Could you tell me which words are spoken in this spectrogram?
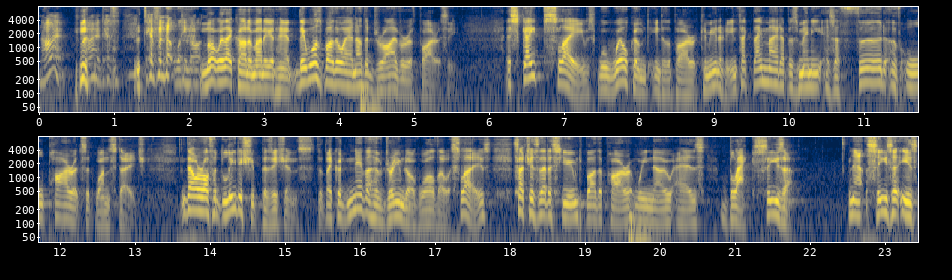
No, no, def- definitely not. Not with that kind of money at hand. There was, by the way, another driver of piracy. Escaped slaves were welcomed into the pirate community. In fact, they made up as many as a third of all pirates at one stage. They were offered leadership positions that they could never have dreamed of while they were slaves, such as that assumed by the pirate we know as Black Caesar. Now, Caesar is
